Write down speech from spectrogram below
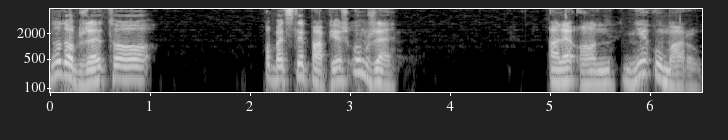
no dobrze, to obecny papież umrze. Ale on nie umarł.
